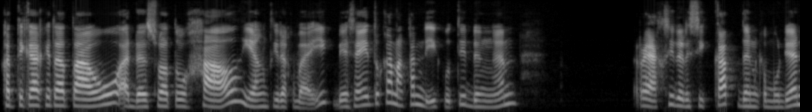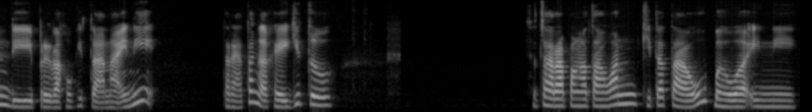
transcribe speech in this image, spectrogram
Ketika kita tahu ada suatu hal yang tidak baik, biasanya itu kan akan diikuti dengan reaksi dari sikap dan kemudian di perilaku kita. Nah ini ternyata nggak kayak gitu. Secara pengetahuan kita tahu bahwa ini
